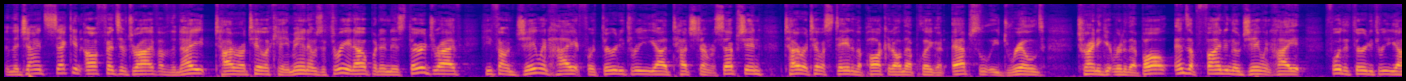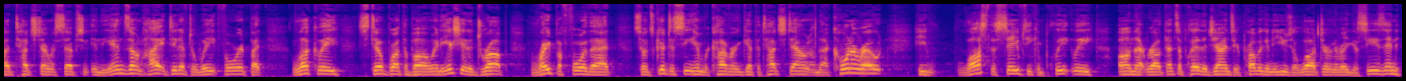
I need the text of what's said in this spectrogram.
In the Giants' second offensive drive of the night, Tyrod Taylor came in. It was a three and out, but in his third drive, he found Jalin Hyatt for a 33 yard touchdown reception. Tyrod Taylor stayed in the pocket on that play, got absolutely drilled trying to get rid of that ball. Ends up finding, though, Jalin Hyatt for the 33 yard touchdown reception in the end zone. Hyatt did have to wait for it, but luckily still brought the ball in. He actually had a drop right before that, so it's good to see him recover and get the touchdown on that corner route. He lost the safety completely on that route. That's a play the Giants are probably going to use a lot during the regular season.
